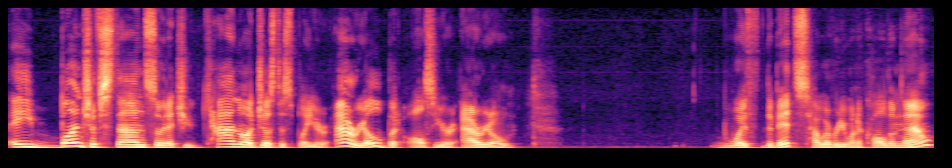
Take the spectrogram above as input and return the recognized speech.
a bunch of stands so that you cannot just display your aerial, but also your aerial with the bits, however you want to call them now.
